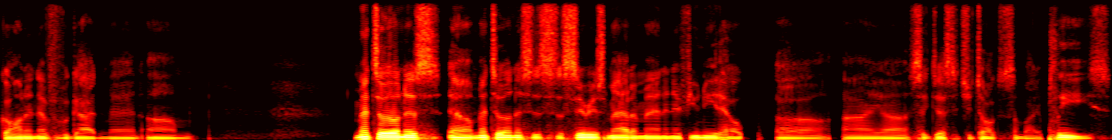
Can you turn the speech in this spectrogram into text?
gone and never forgotten, man. Um, mental illness, uh, mental illness is a serious matter, man. And if you need help, uh, I uh, suggest that you talk to somebody. Please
